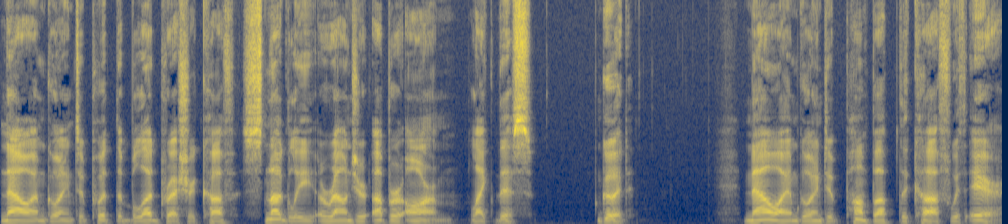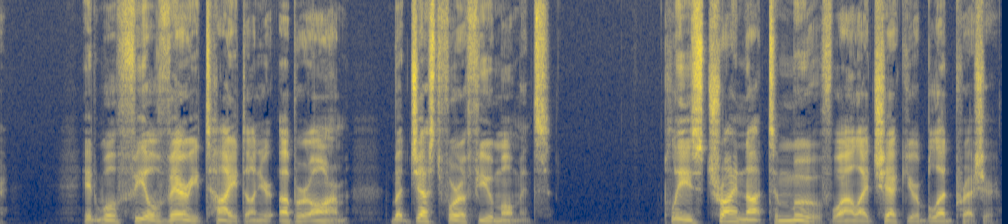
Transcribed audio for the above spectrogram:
Now I'm going to put the blood pressure cuff snugly around your upper arm, like this. Good. Now I am going to pump up the cuff with air. It will feel very tight on your upper arm, but just for a few moments. Please try not to move while I check your blood pressure.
